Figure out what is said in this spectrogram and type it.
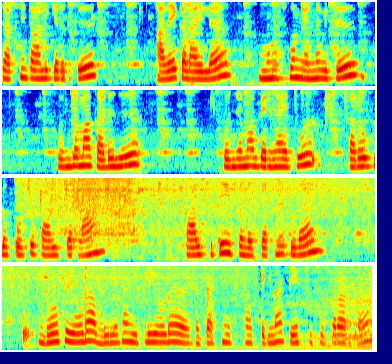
சட்னி தாளிக்கிறதுக்கு அதே கடாயில் மூணு ஸ்பூன் எண்ணெய் விட்டு கொஞ்சமாக கடுகு கொஞ்சமாக பெருங்காயத்தூள் கருவேப்பிலை போட்டு தாளிச்சிடலாம். தாளிச்சிட்டு இப்போ இந்த சட்னி கூட தோசையோடு அப்படி இல்லைன்னா இட்லியோடு இந்த சட்னி வச்சு சாப்பிட்டிங்கன்னா டேஸ்ட்டு சூப்பராக இருக்கும்.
